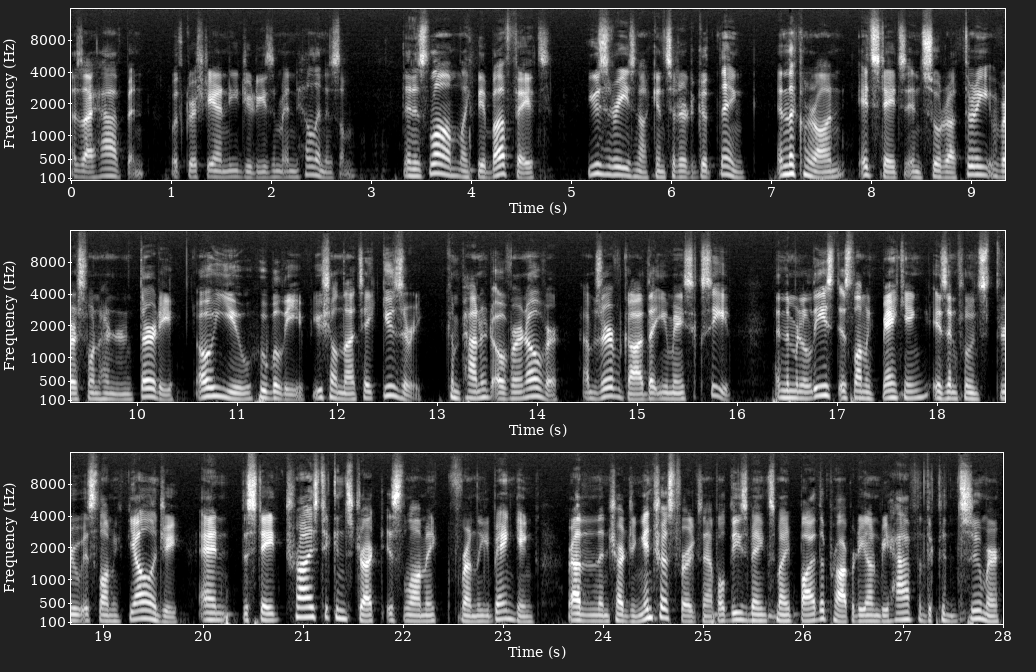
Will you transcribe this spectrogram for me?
as I have been, with Christianity, Judaism, and Hellenism. In Islam, like the above faiths, usury is not considered a good thing. In the Quran, it states in Surah 3, verse 130, O you who believe, you shall not take usury, compounded over and over, Observe God that you may succeed. In the Middle East, Islamic banking is influenced through Islamic theology, and the state tries to construct Islamic friendly banking. Rather than charging interest, for example, these banks might buy the property on behalf of the consumer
